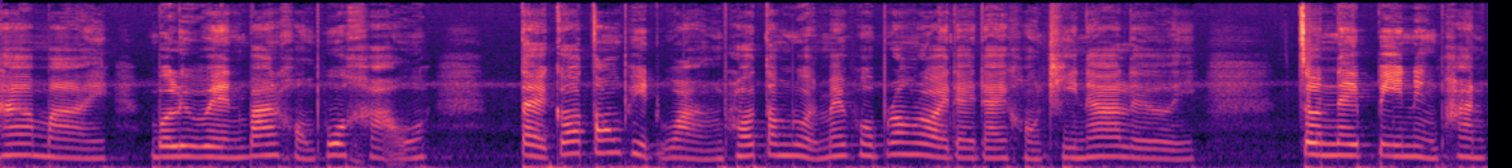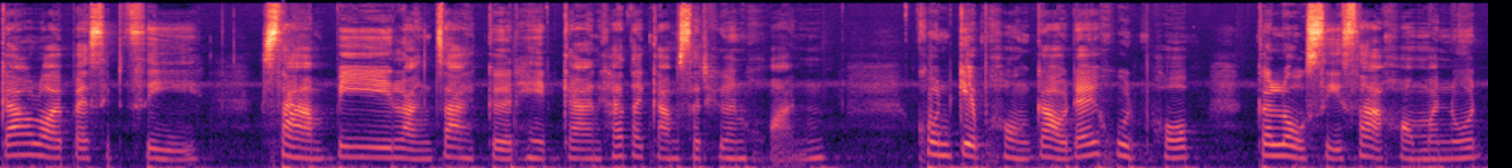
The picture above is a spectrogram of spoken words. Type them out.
ห้าไมล์บริเวณบ้านของพวกเขา แต่ก็ต้องผิดหวัง เพราะตำรวจไม่พบร่องรอยใด ๆ ของทีน่าเลย จนในปี 1984สามปีหลังจากเกิดเหตุการณ์ฆาตกรรมสะเทือนขวัญ คนเก็บของเก่าได้ขุดพบกระโหลกศีรษะของมนุษย์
